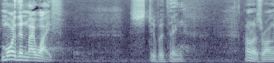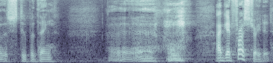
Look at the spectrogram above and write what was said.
more than my wife. Stupid thing. I don't know what's wrong with this stupid thing. Uh, I get frustrated.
